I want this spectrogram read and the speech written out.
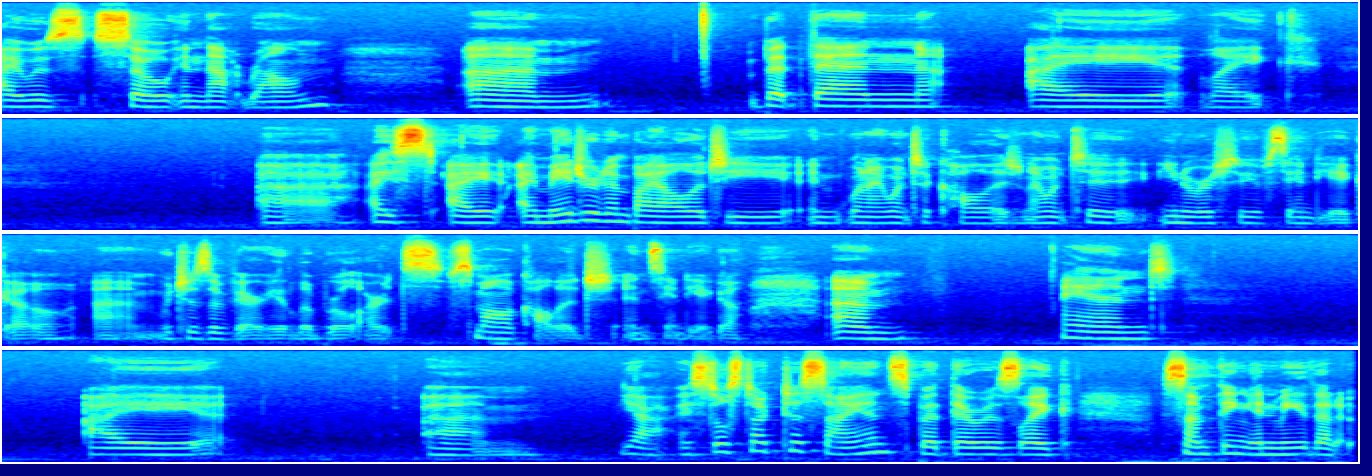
I was so in that realm. Um, but then I like uh, I, I, I majored in biology and when I went to college and I went to University of San Diego, um, which is a very liberal arts small college in San Diego, um, and I um, yeah I still stuck to science, but there was like something in me that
